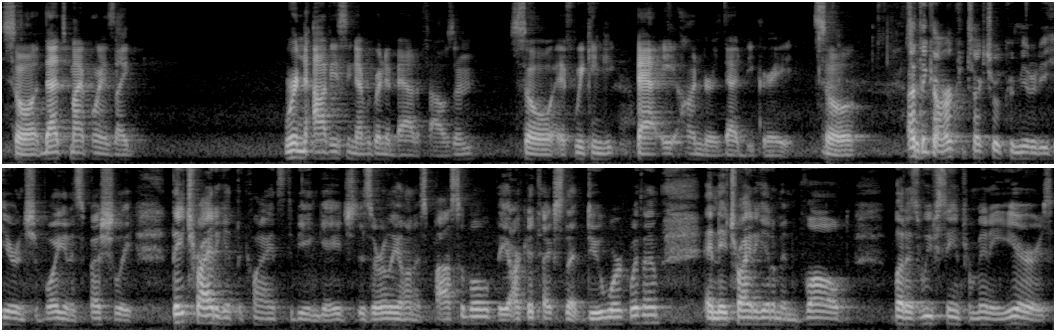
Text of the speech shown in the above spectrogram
So that's my point is like, we're obviously never going to bat a thousand. So if we can bat eight hundred, that'd be great. So I think our architectural community here in Sheboygan especially, they try to get the clients to be engaged as early on as possible, the architects that do work with them, and they try to get them involved. But as we've seen for many years,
